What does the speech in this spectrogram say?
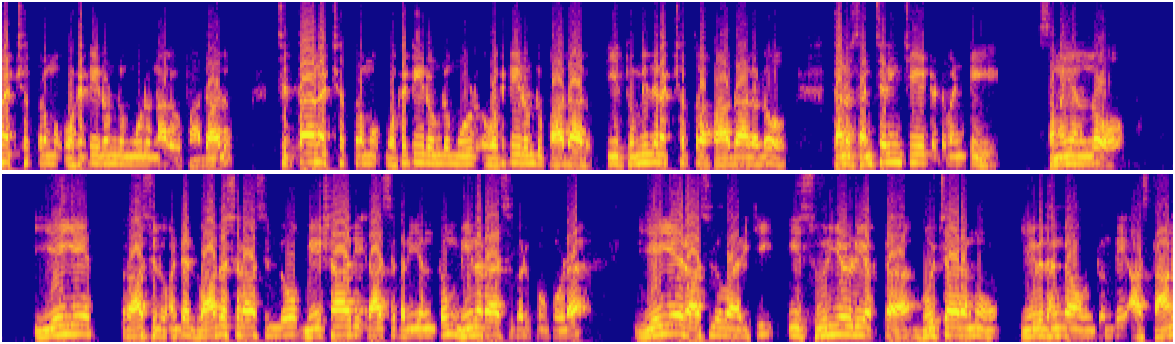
నక్షత్రము ఒకటి రెండు మూడు నాలుగు పాదాలు చిత్తా నక్షత్రము ఒకటి రెండు మూడు ఒకటి రెండు పాదాలు. ఈ తొమ్మిది నక్షత్ర పాదాలలో తను సంచరించేటటువంటి సమయంలో ఏ ఏ రాశులు అంటే ద్వాదశ రాశుల్లో మేషాది రాశి పర్యంతం మీనరాశి వరకు కూడా ఏ ఏ రాశుల వారికి ఈ సూర్యుడి యొక్క గోచారము ఏ విధంగా ఉంటుంది ఆ స్థాన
